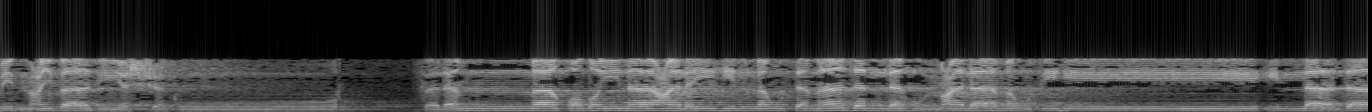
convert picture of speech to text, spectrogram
مِّنْ عِبَادِيَ الشَّكُورُ. فَلَمَّا قَضَيْنَا عَلَيْهِ الْمَوْتَ مَا دَلَّهُمْ عَلَى مَوْتِهِ. إِلَّا دَابَّةُ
